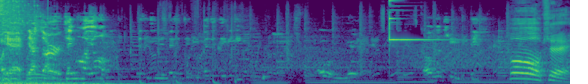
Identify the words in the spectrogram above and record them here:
Oh, yes. Yes, sir. Take one, young. Listen, TD. Listen, TD. Listen, TD. Oh, yeah. Oh, good cheat. Okay.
